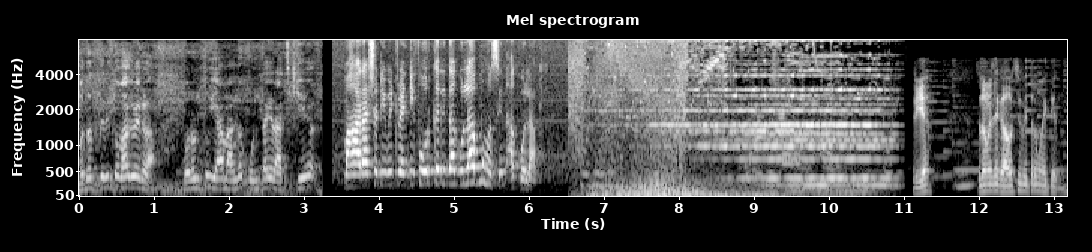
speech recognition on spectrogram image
मदत करीन तो भाग वेगळा. परंतु या मागं कोणताही राजकीय महाराष्ट्र टीव्ही ट्वेंटी फोर करिता गुलाब मोहसिन अकोला. प्रिया तुला माझ्या गावचे मित्र माहिती आहेत ना?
